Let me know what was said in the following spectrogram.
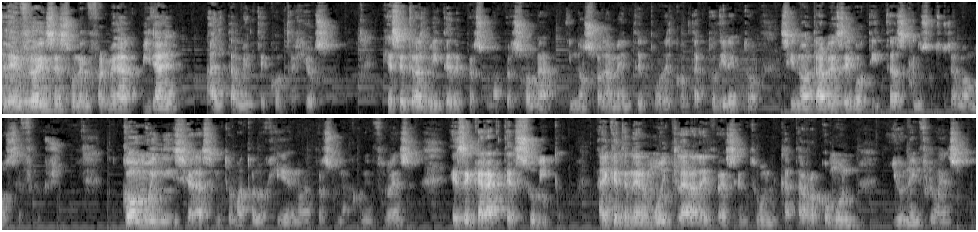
La influenza es una enfermedad viral altamente contagiosa que se transmite de persona a persona y no solamente por el contacto directo, sino a través de gotitas que nosotros llamamos de flush. ¿Cómo inicia la sintomatología en una persona con influenza? Es de carácter súbito. Hay que tener muy clara la diferencia entre un catarro común y una influenza.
